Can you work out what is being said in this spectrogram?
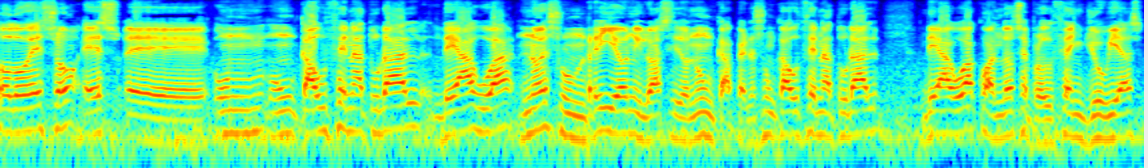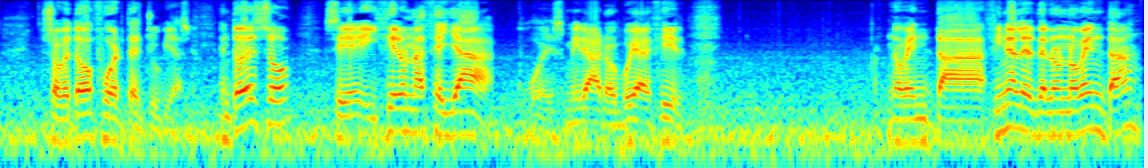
todo eso es eh, un, cauce natural de agua, no es un río ni lo ha sido nunca, pero es un cauce natural de agua cuando se producen lluvias, sobre todo fuertes lluvias. Entonces eso se hicieron hace ya, pues mirar, os voy a decir, 90, finales de los 90,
